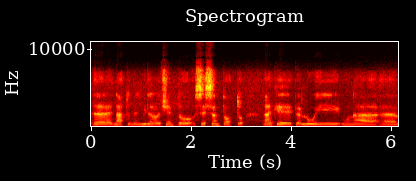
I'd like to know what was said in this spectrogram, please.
eh, nato nel 1968, anche per lui una eh,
